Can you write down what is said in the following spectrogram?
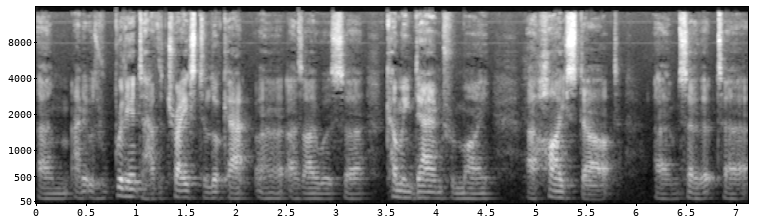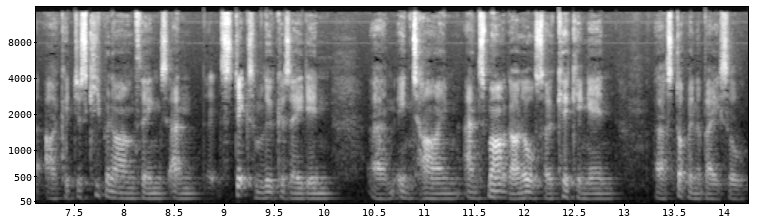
um, and it was brilliant to have the trace to look at uh, as I was uh, coming down from my uh, high start, um, so that uh, I could just keep an eye on things and stick some Lucozade in um, in time, and SmartGuard also kicking in, stopping the basal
